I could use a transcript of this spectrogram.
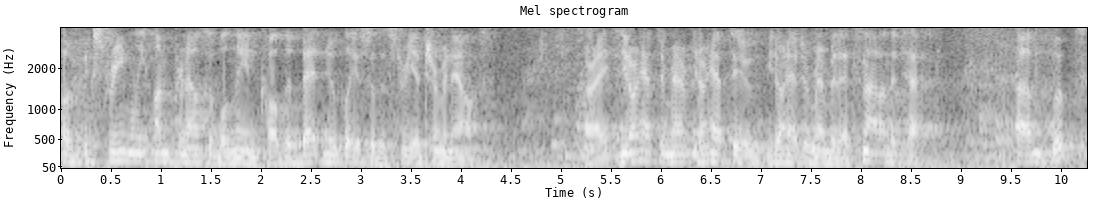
an extremely unpronounceable name called the bed nucleus of the stria terminalis. All right, you don't have to. You don't have to. You don't have to remember that. It's not on the test. Um, whoops.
